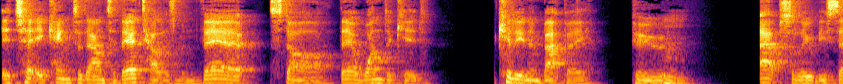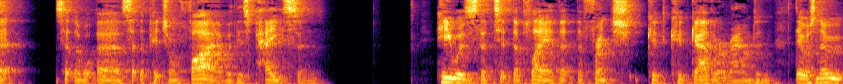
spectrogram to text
it it came to down to their talisman, their star, their wonder kid, Kylian Mbappe, who Hmm. absolutely set set the uh, set the pitch on fire with his pace and he was the t- the player that the French could could gather around and there was no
